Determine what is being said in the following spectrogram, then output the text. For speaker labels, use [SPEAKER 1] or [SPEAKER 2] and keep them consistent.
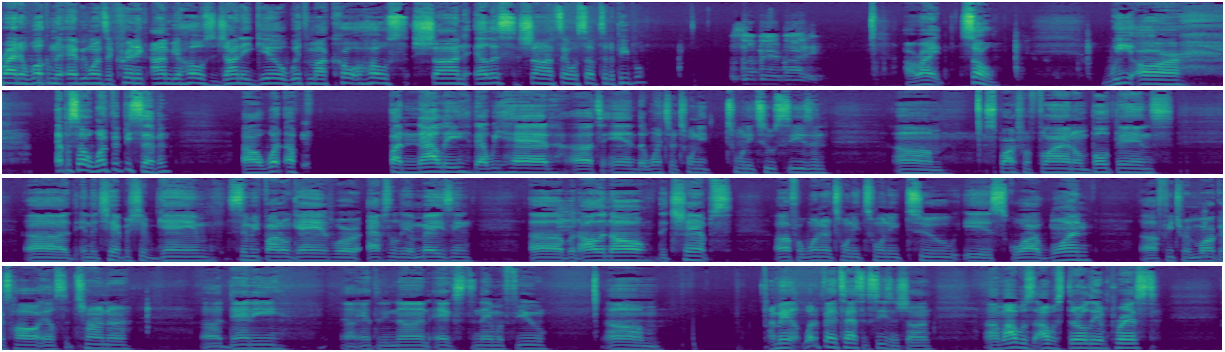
[SPEAKER 1] All right, and welcome to Everyone's a Critic. I'm your host, Johnny Gill, with my co host, Sean Ellis. Sean, say what's up to the people.
[SPEAKER 2] What's up, everybody?
[SPEAKER 1] All right, so we are episode 157. Uh, what a finale that we had uh, to end the winter 2022 season. Um, sparks were flying on both ends uh, in the championship game. Semifinal games were absolutely amazing. Uh, but all in all, the champs uh, for winter 2022 is Squad One, uh, featuring Marcus Hall, Elston Turner, uh, Danny, uh, Anthony Nunn, X to name a few. Um, I mean, what a fantastic season, Sean. Um, I was I was thoroughly impressed.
